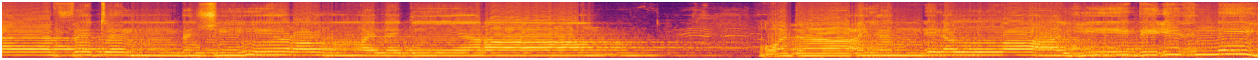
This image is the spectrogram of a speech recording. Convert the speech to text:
كافة بشيرا ونذيرا وداعيا إلى الله بإذنه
